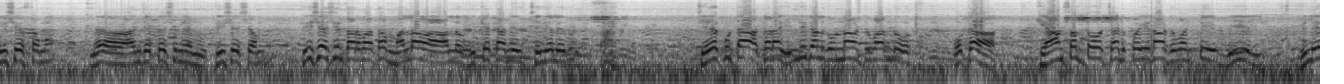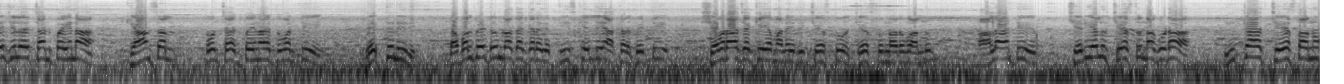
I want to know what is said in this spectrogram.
తీసేస్తాము. అని చెప్పేసి మేము తీసేసాం తీసేసిన తర్వాత మళ్ళీ వాళ్ళు వికెట్ అనేది చేయలేదు. చేయకుండా అక్కడ ఇల్లీగల్గా ఉన్నటువంటి వాళ్ళు ఒక క్యాన్సర్తో చనిపోయినటువంటి విలేజ్లో చనిపోయిన క్యాన్సర్తో చనిపోయినటువంటి వ్యక్తిని ఇది డబల్ బెడ్రూమ్ల దగ్గర తీసుకెళ్ళి అక్కడ పెట్టి శివరాజకీయం అనేది చేస్తూ చేస్తున్నారు వాళ్ళు. అలాంటి చర్యలు చేస్తున్నా కూడా ఇంకా చేస్తాను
